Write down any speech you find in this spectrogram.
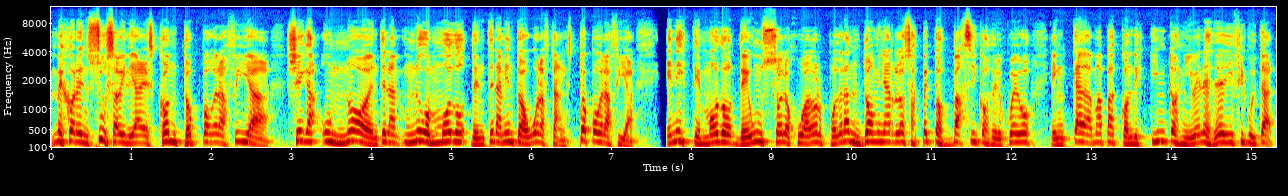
Mejoren sus habilidades con topografía. Llega un nuevo, modo de entrenamiento a World of Tanks. Topografía. En este modo de un solo jugador podrán dominar los aspectos básicos del juego en cada mapa con distintos niveles de dificultad.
